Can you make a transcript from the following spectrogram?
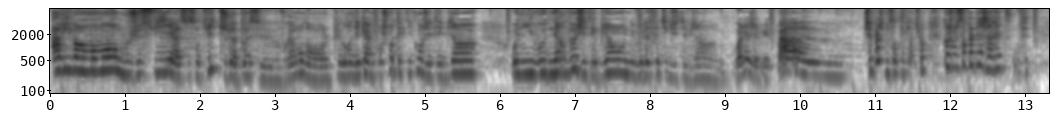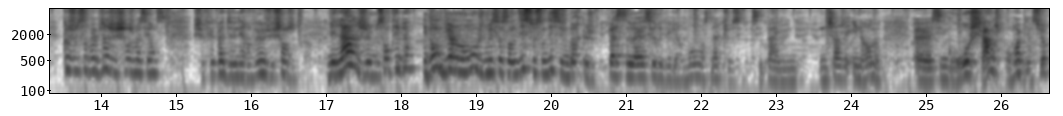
Arrive à un moment où je suis à 68, je la passe vraiment dans le plus grand des calmes. Franchement, techniquement, j'étais bien au niveau nerveux, j'étais bien. Au niveau de la fatigue, j'étais bien. Voilà, j'avais pas... Je sais pas, je me sentais bien, tu vois. Quand je me sens pas bien, j'arrête, en fait. Quand je me sens pas bien, je change ma séance. Je fais pas de nerveux, je change. Mais là, je me sentais bien. Et donc vient le moment où je mets 70. 70, c'est une barre que je passe assez régulièrement en snatch. C'est pas une, charge énorme. Euh, c'est une grosse charge pour moi, bien sûr.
